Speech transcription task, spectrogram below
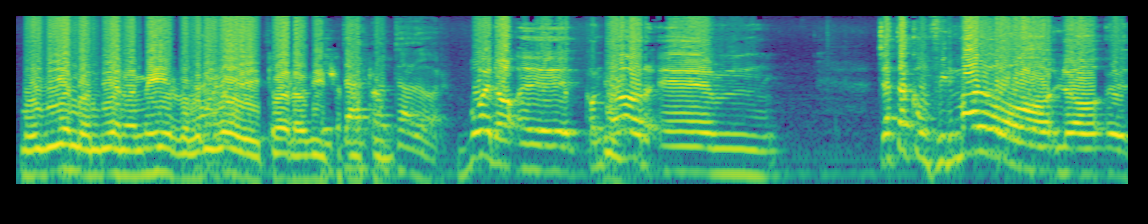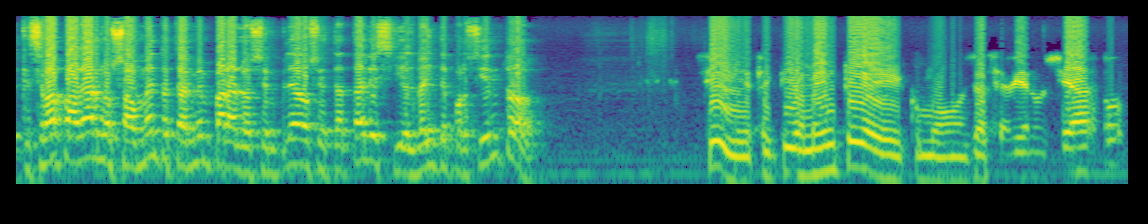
Muy bien, buen día, Noemí, Rodrigo y toda la audiencia. ¿Qué tal, contador? Bueno, eh, contador, em, ¿ya está confirmado lo, que se va a pagar los aumentos también para los empleados estatales y el 20%? Sí, efectivamente, como ya se había anunciado,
